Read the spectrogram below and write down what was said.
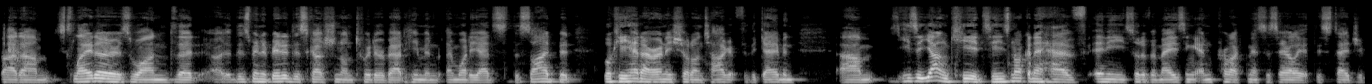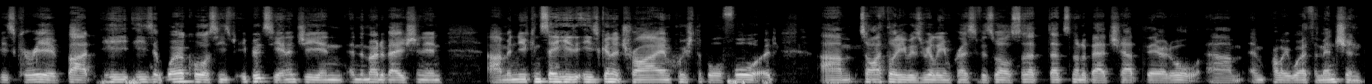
but um, Slater is one that uh, there's been a bit of discussion on Twitter about him and, and what he adds to the side. But look, he had our only shot on target for the game, and um, he's a young kid. So he's not going to have any sort of amazing end product necessarily at this stage of his career, but he, he's a workhorse. He's, he puts the energy in and the motivation in, um, and you can see he, he's going to try and push the ball forward. Um, so I thought he was really impressive as well. So that that's not a bad shout there at all, um, and probably worth a mention.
